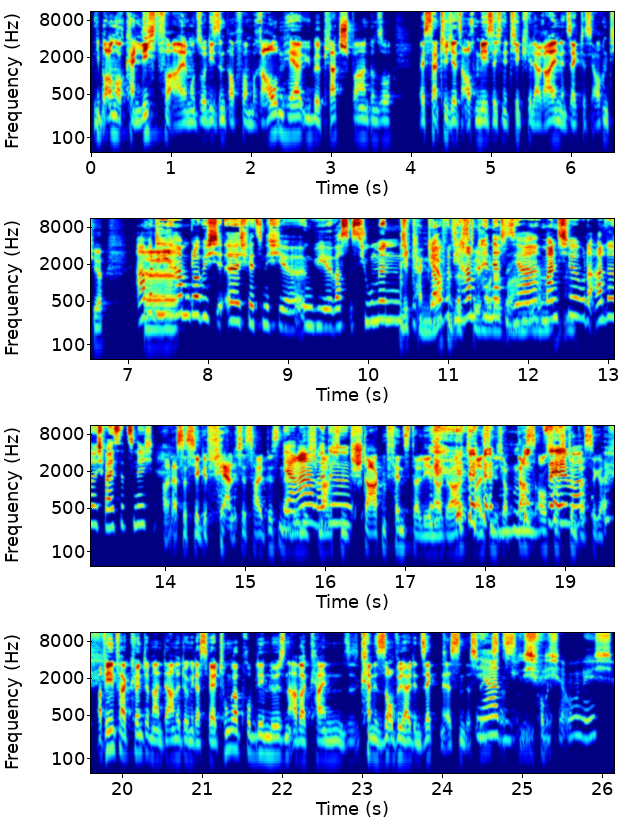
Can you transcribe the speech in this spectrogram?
Die brauchen auch kein Licht vor allem und so. Die sind auch vom Raum her übel platzsparend und so. Ist natürlich jetzt auch mäßig eine Tierquälerei. Ein Insekt ist ja auch ein Tier. Aber die Äh, haben, glaube ich, äh, ich will jetzt nicht hier irgendwie, was ist human? Ich glaube, die haben kein Nervensystem. so Ja, die, manche ja. oder alle, ich weiß jetzt nicht. Aber das ist hier gefährliches Halbwissen. Ja, ich Leute. manchen starken Fensterlehner gerade. Weiß nicht, ob das auch so stimmt. Was egal. Auf jeden Fall könnte man damit irgendwie das Welthungerproblem lösen, aber kein, keine Sau will halt Insekten essen. Deswegen ja, ist das ein ich, Problem. ich auch nicht.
